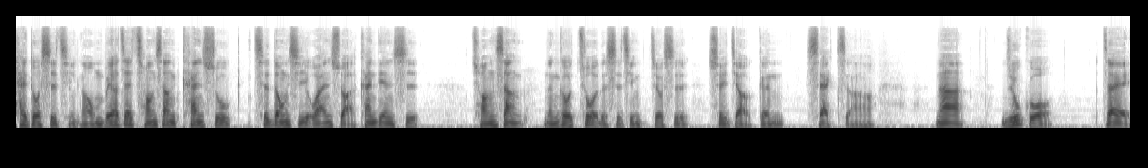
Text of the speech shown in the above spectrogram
太多事情啊！我们不要在床上看书、吃东西、玩耍、看电视。床上能够做的事情就是睡觉跟 sex 啊。那如果在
